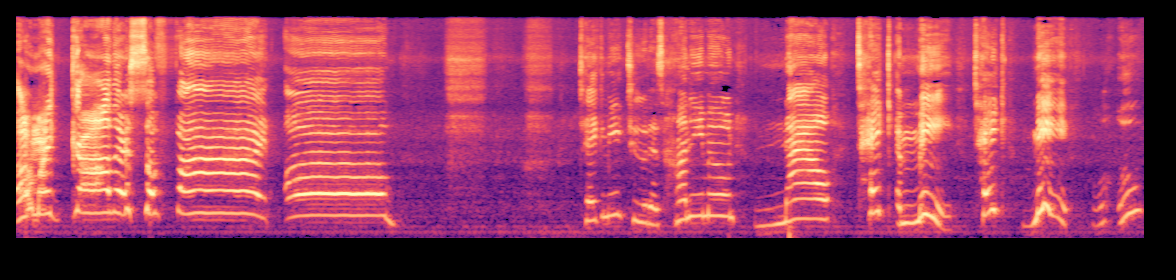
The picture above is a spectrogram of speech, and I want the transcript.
Oh my god, they're so fine! Oh! Take me to this honeymoon now. Take me. Take me. Ooh, ooh.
